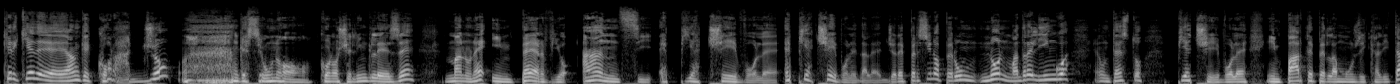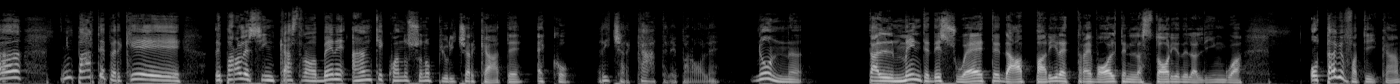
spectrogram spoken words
che richiede anche coraggio, anche se uno conosce l'inglese, ma non è impervio, anzi è piacevole, è piacevole da leggere, persino per un non madrelingua è un testo piacevole, in parte per la musicalità, in parte perché le parole si incastrano bene anche quando sono più ricercate. Ecco, ricercate le parole, non talmente desuete da apparire tre volte nella storia della lingua. Ottavio Fatica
